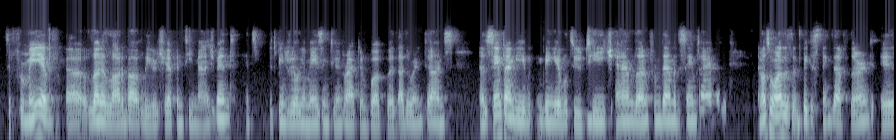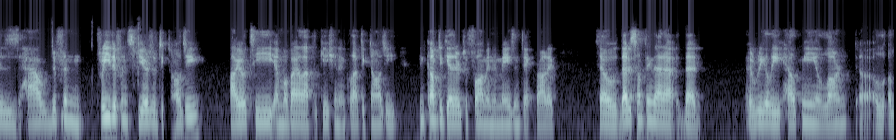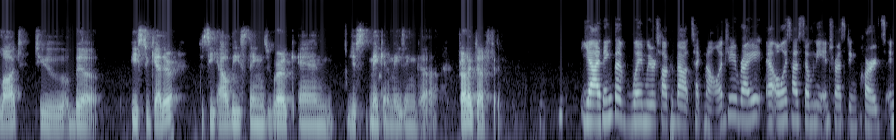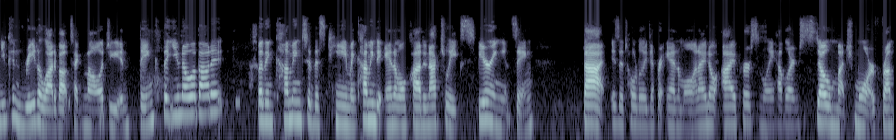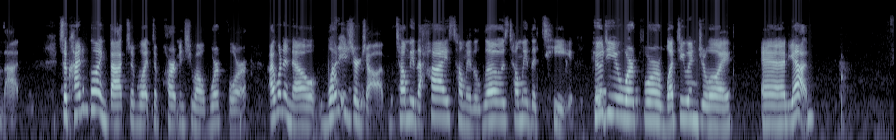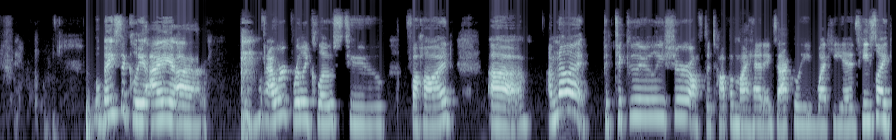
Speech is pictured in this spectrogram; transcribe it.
So for me, I've uh, learned a lot about leadership and team management. It's it's been really amazing to interact and work with other interns. At the same time, be, being able to teach and learn from them at the same time. And also, one of the biggest things I've learned is how different three different spheres of technology, IoT, a mobile application, and cloud technology, can come together to form an amazing tech product. So that is something that uh, that really helped me learn uh, a lot to piece together to see how these things work and just make an amazing uh, product out of it. Yeah, I think that when we were talking about technology, right, it always has so many interesting parts, and you can read a lot about technology and think that you know about it. But then coming to this team and coming to Animal Cloud and actually experiencing that is a totally different animal. And I know I personally have learned so much more from that. So, kind of going back to what departments you all work for, I want to know what is your job? Tell me the highs, tell me the lows, tell me the tea. Who do you work for? What do you enjoy? And yeah. Well, basically, I uh, I work really close to Fahad. Uh, I'm not particularly sure off the top of my head exactly what he is. He's like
